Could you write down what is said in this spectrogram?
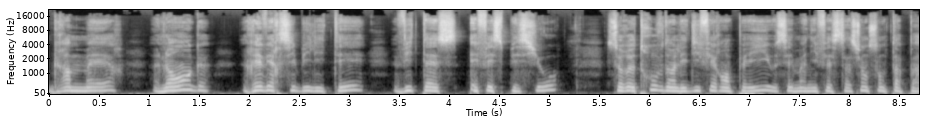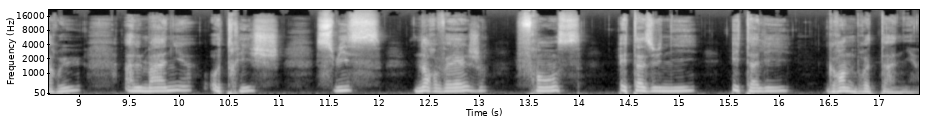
grammaire, langue, réversibilité, vitesse, effets spéciaux, se retrouvent dans les différents pays où ces manifestations sont apparues, Allemagne, Autriche, Suisse, Norvège, France, États-Unis, Italie, Grande-Bretagne.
